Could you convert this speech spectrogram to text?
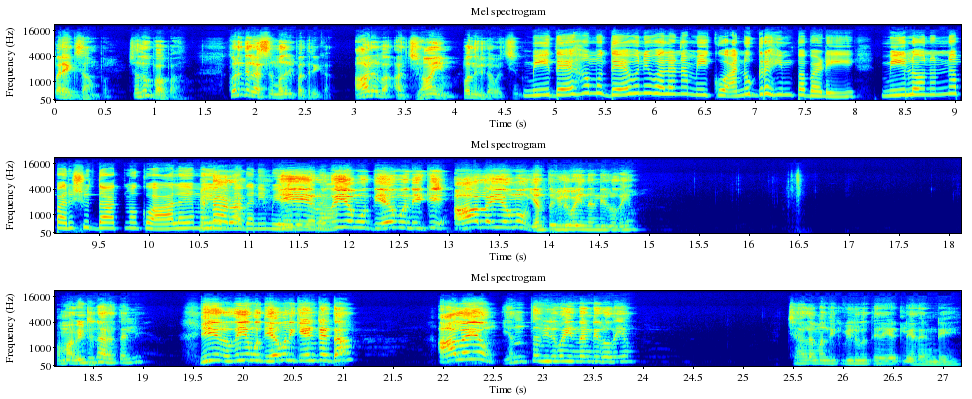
ఫర్ ఎగ్జాంపుల్ చదువు పాప. కొరింది రాసిన మొదటి పత్రిక ఆరవ అధ్యాయం పంతొమ్మిదవ వచ్చిన మీ దేహము దేవుని వలన మీకు అనుగ్రహింపబడి మీలోనున్న పరిశుద్ధాత్మకు ఆలయమై ఉన్నదని మీరు? హృదయము దేవునికి ఆలయము. ఎంత విలువైందండి హృదయం? అమ్మ వింటున్నారా తల్లి? ఈ హృదయము దేవునికి ఏంటట? ఆలయం. ఎంత విలువైందండి హృదయం? చాలా మందికి విలువ తెలియట్లేదండి.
